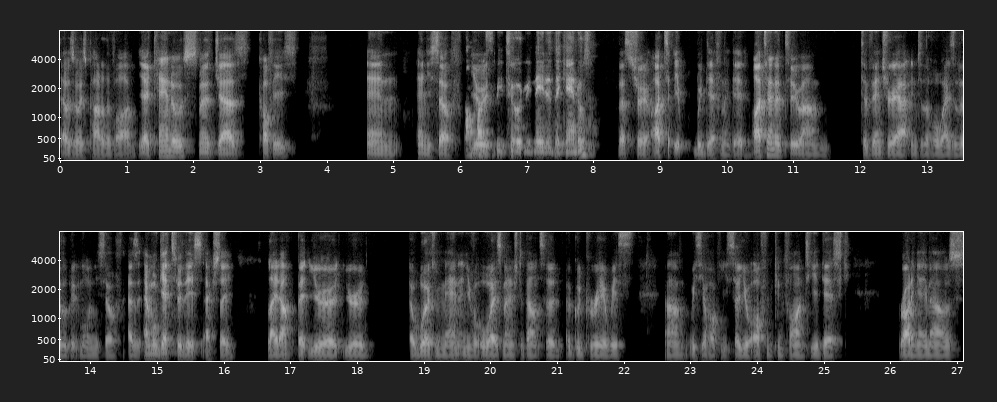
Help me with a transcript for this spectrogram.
That was always part of the vibe. Yeah, candles, smooth jazz, coffees, and and yourself. Supposed to be toured, we needed the candles. That's true. I t- it, we definitely did. I tended to um to venture out into the hallways a little bit more than yourself, as and we'll get to this actually later. But you're you're a working man, and you've always managed to balance a, a good career with um, with your hockey. So you're often confined to your desk, writing emails,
